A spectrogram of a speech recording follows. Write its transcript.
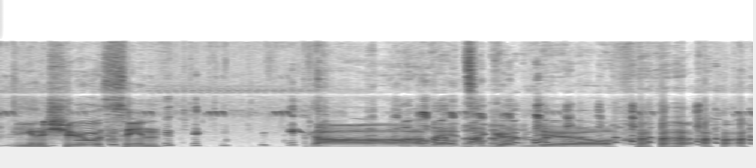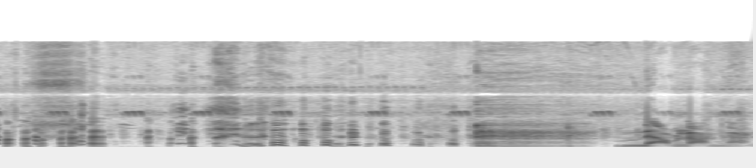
You're going to share it with Sin. Oh, that's a good deal. nom nom nom.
